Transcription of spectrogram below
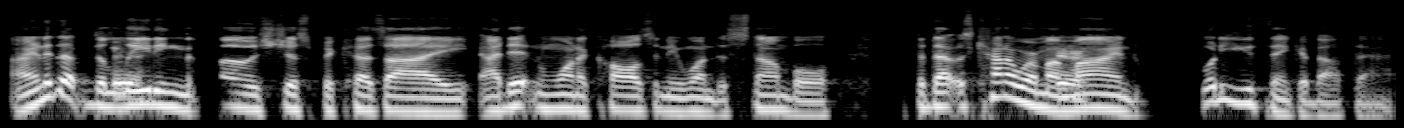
I ended up deleting the post just because I, I didn't want to cause anyone to stumble. But that was kind of where my sure. mind. What do you think about that?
